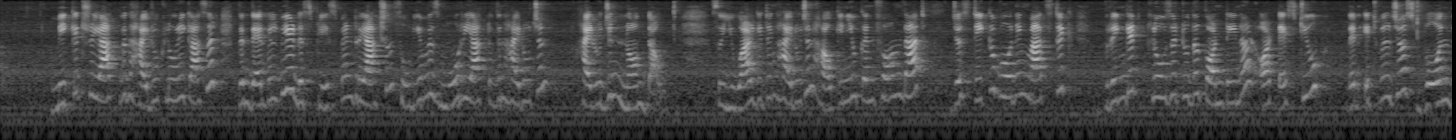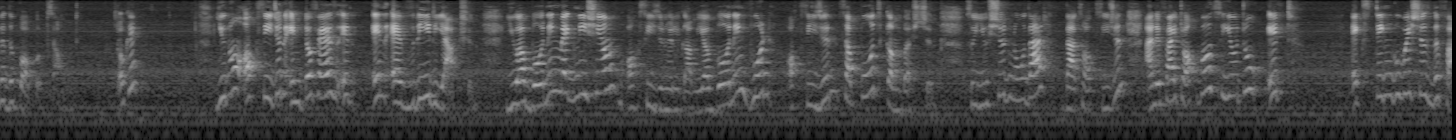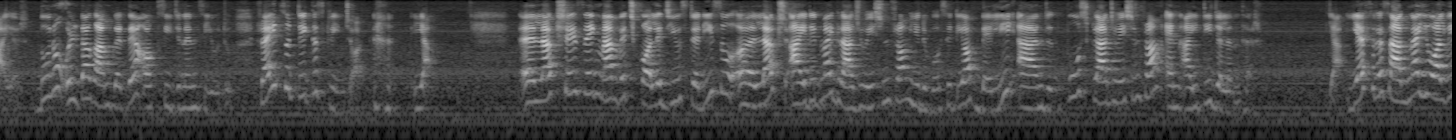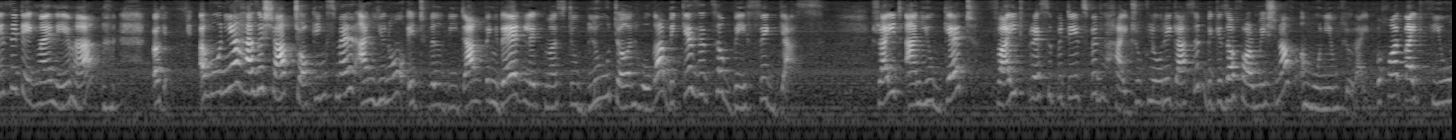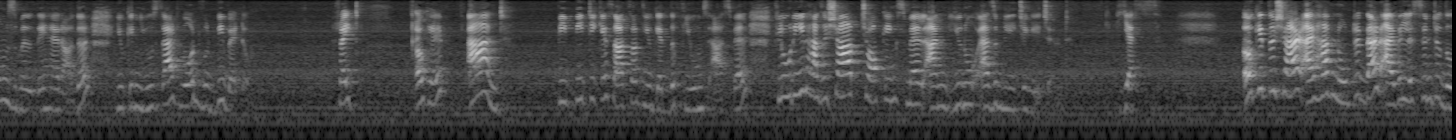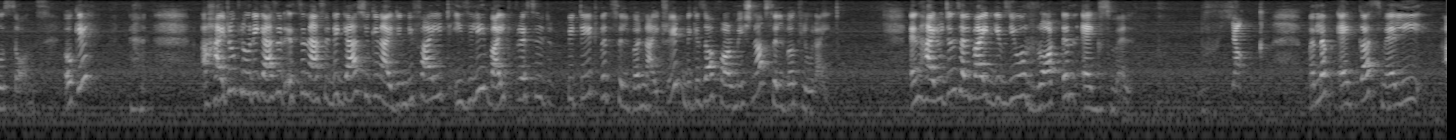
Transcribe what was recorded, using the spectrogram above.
make it react with hydrochloric acid, then there will be a displacement reaction. Sodium is more reactive than hydrogen, hydrogen knocked out. So you are getting hydrogen. How can you confirm that? Just take a burning matchstick, bring it closer to the container or test tube then it will just burn with the pop-up sound okay you know oxygen interferes in in every reaction you are burning magnesium oxygen will come you are burning wood oxygen supports combustion so you should know that that's oxygen and if i talk about co2 it extinguishes the fire dono ulta kaam karte hain oxygen and co2 right so take a screenshot yeah uh, Lakshya is saying, ma'am, which college you study? So uh, Laksh, I did my graduation from University of Delhi and post graduation from NIT Jalandhar. Yeah, yes Rasagna, you always say take my name, huh? Okay. Ammonia has a sharp choking smell and you know it will be damping red litmus to blue turn hoga because it's a basic gas, right? And you get white precipitates with hydrochloric acid because of formation of ammonium chloride बहुत white fumes मिलते हैं rather you can use that word would be better right okay and PPT के साथ साथ you get the fumes as well chlorine has a sharp choking smell and you know as a bleaching agent yes okay tushar I have noted that I will listen to those songs okay A hydrochloric acid is an acidic gas you can identify it easily white precipitate with silver nitrate because of formation of silver chloride and hydrogen sulfide gives you a rotten egg smell yuck मतलब egg का smell ही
